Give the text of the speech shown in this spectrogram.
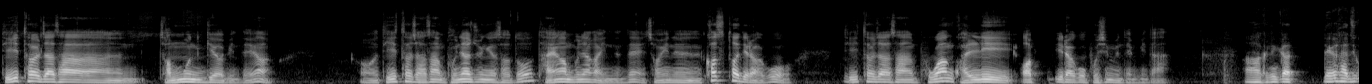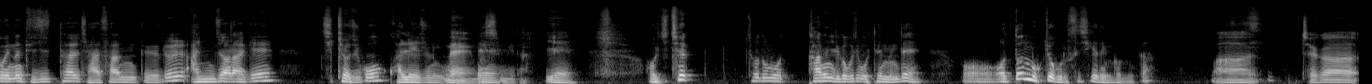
디지털 자산 전문 기업인데요. 어, 디지털 자산 분야 중에서도 다양한 분야가 있는데 저희는 custody라고 디지털 자산 보관 관리 업이라고 보시면 됩니다. 아, 그러니까 내가 가지고 있는 디지털 자산들을 안전하게 지켜주고 관리해 주는 거. 네, 맞습니다. 예. 예. 어, 이 책 저도 뭐 다는 읽어보지 못했는데 어, 어떤 목적으로 쓰시게 된 겁니까? 아, 제가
